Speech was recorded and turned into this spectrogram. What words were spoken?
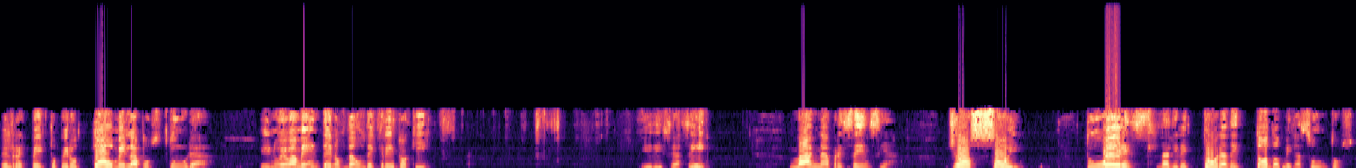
el respecto, pero tome la postura. Y nuevamente nos da un decreto aquí. Y dice así, magna presencia, yo soy, tú eres la directora de todos mis asuntos,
